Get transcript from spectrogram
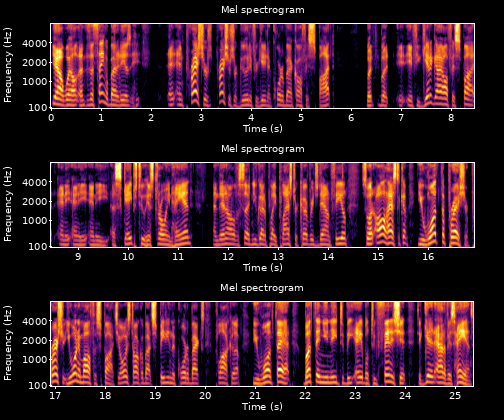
Yeah, well, and the thing about it is, and, and pressures pressures are good if you're getting a quarterback off his spot. But but if you get a guy off his spot and he and he and he escapes to his throwing hand, and then all of a sudden you've got to play plaster coverage downfield. So it all has to come. You want the pressure, pressure. You want him off the spots. You always talk about speeding the quarterback's clock up. You want that, but then you need to be able to finish it to get it out of his hands.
